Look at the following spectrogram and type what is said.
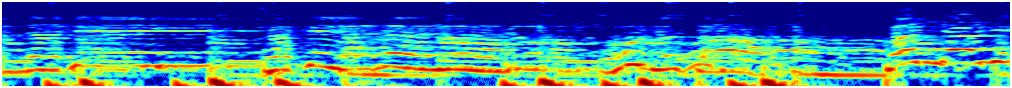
ಚಂದದಿ ಸತಿಯರನು ಹುಡುಗ ಚಂದದಿ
